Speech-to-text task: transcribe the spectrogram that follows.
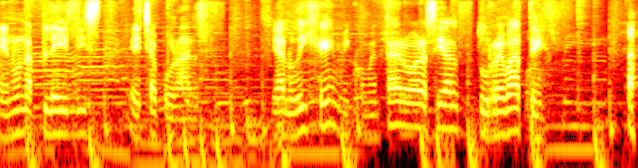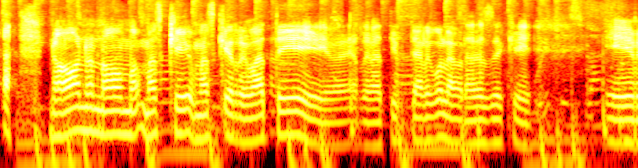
en una playlist hecha por Alf. Ya lo dije, mi comentario, ahora sí, Alf, tu rebate. no, no, no, más que, más que rebate, eh, rebatirte algo, la verdad es de que eh,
